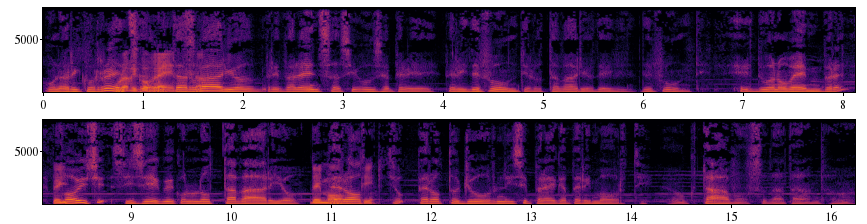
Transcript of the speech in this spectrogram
una ricorrenza. Una ricorrenza. L'ottavario, prevalenza si usa per, i- per i defunti, l'ottavario dei defunti. Il 2 novembre, Dei- poi ci- si segue con l'ottavario. Dei Per morti. otto, per otto giorni si prega per i morti. Octavos da tanto, no?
